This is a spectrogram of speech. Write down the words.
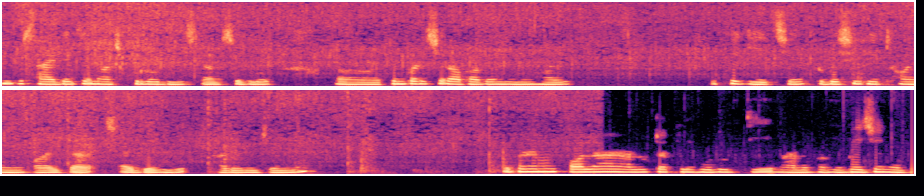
কিন্তু সাইডে যে মাছগুলো দিয়েছিলাম, সেগুলো টেম্পারেচার অভাবে মনে হয় উঠে গিয়েছে। একটু বেশি হিট হয়নি কড়াইটা সাইডে হারের জন্য। এবার আমি কলা আর আলুটাকে হলুদ দিয়ে ভালোভাবে ভেজে নেব।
